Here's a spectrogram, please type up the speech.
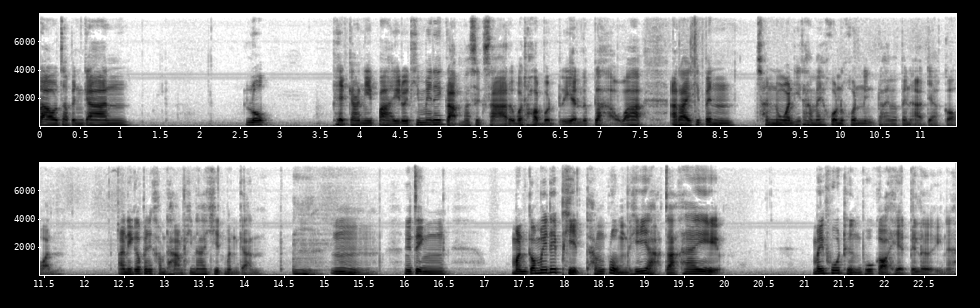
เราจะเป็นการลบเหตุการณ์นี้ไปโดยที่ไม่ได้กลับมาศึกษาหรือว่าถอดบทเรียนหรือเปล่าว่า อะไรที่เป็นชนวนที่ทำให้คนคนหนึ่งกลายมาเป็นอาชญากร อันนี้ก็เป็นคำถามที่น่าคิดเหมือนกัน อืม อืมจริงๆมันก็ไม่ได้ผิดทั้งกลุ่มที่อยากจะให้ ไม่พูดถึงผู้ก่อเหตุไปเลยนะ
